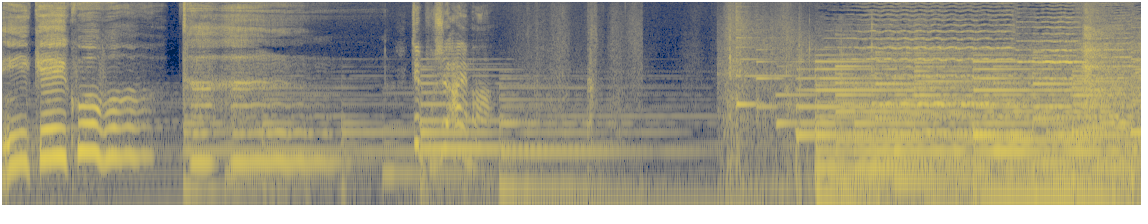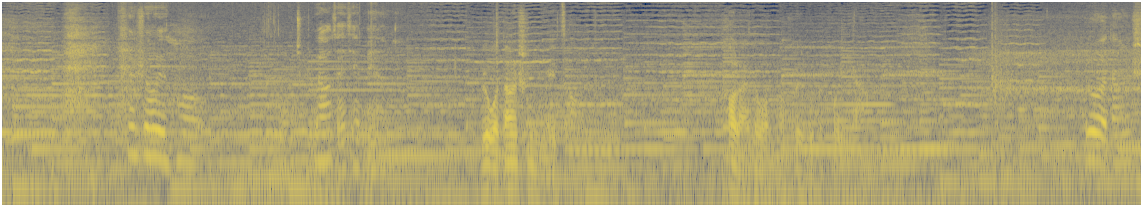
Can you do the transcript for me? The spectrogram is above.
你给过我答案。这不是爱吗？分手以后，我们就不要再见面了。如果当时你没走，后来的我们会不会不一样？如果当时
